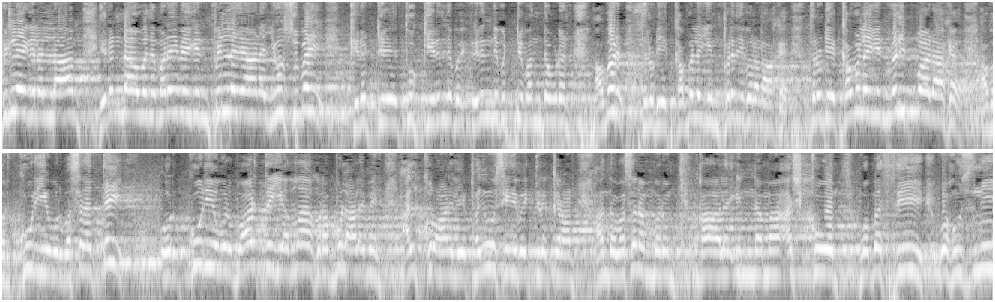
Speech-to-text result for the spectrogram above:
பிள்ளைகள் எல்லாம் இரண்டாவது மனைவியின் பிள்ளையான யூசுபை கிணற்றிலே தூக்கி இருந்து இருந்து விட்டு வந்தவுடன் அவர் தன்னுடைய கவலையின் பிரதிபலனாக தன்னுடைய கவலையின் வெளிப்பாடாக அவர் கூறிய ஒரு வசனத்தை ஒரு கூறிய ஒரு வார்த்தையை அல்லாஹ் ரபுல் ஆலமேன் அல் குரானிலே பதிவு செய்து வைத்திருக்கிறான். அந்த வசனம் வரும். கால இன்னமா அஷ்கோ வபஸ்ஸி வஹுஸ்னி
